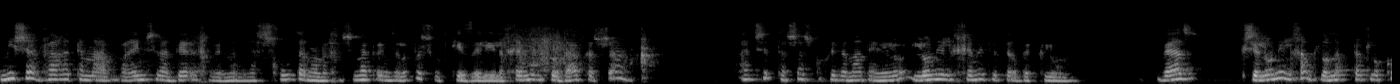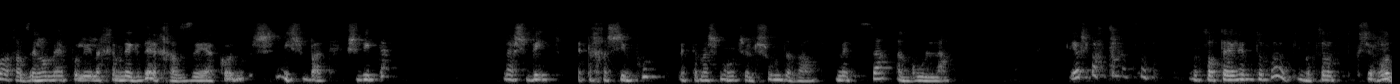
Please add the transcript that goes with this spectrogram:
מי שעבר את המעברים של הדרך ונשכו אותנו נחשים מהקרים, זה לא פשוט, כי זה להילחם מול תודעה קשה. עד שתשש כוחי ואמרתי, אני לא, לא נלחמת יותר בכלום. ואז כשלא נלחמת, לא נתת לו כוח, אז אין לו מאיפה להילחם נגדך, אז זה הכל נשבט. שביתה. להשבית את החשיבות ואת המשמעות של שום דבר. מצה עגולה. יש לך את המצות. המצות האלה הן טובות, מצות כשרות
